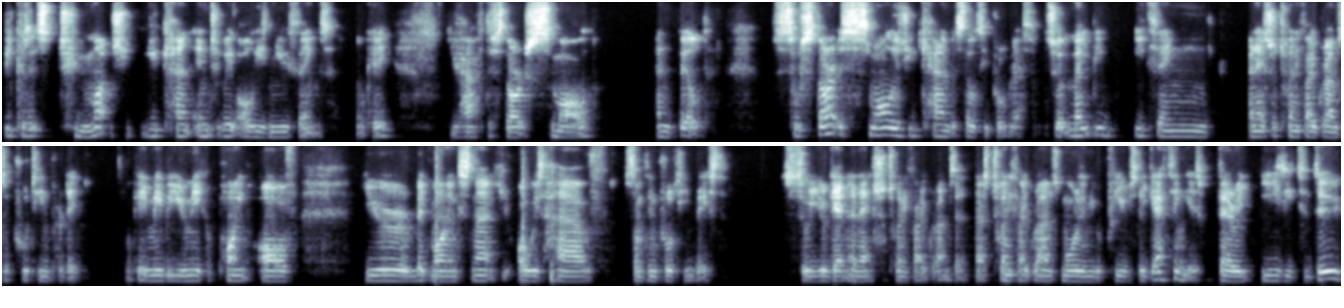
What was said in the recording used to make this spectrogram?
because it's too much. You can't integrate all these new things okay? You have to start small and build. So start as small as you can but still see progress. So it might be eating an extra 25 grams of protein per day Okay, maybe you make a point of your mid morning snack, you always have something protein based. So you're getting an extra 25 grams in. That's 25 grams more than you were previously getting. It's very easy to do.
